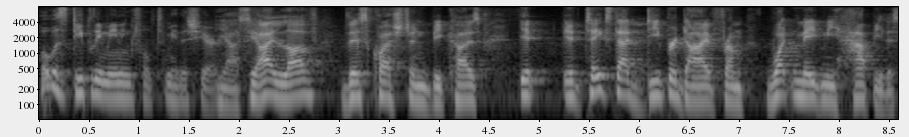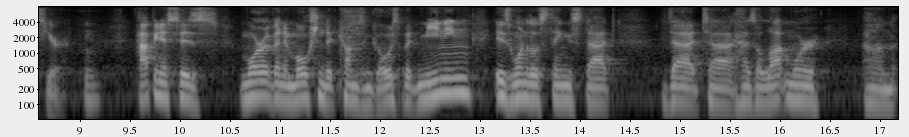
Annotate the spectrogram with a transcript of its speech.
what was deeply meaningful to me this year? Yeah. See, I love this question because it it takes that deeper dive from what made me happy this year. Happiness is more of an emotion that comes and goes, but meaning is one of those things that that uh, has a lot more um,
